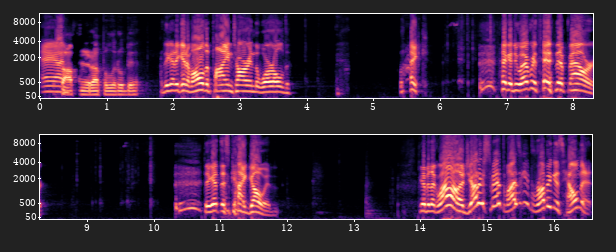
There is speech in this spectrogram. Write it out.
And Soften it up a little bit. they're going to get him all the pine tar in the world. Like, they can do everything in their power to get this guy going. You're gonna be like, wow, Jonnu Smith, why does he keep rubbing his helmet?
